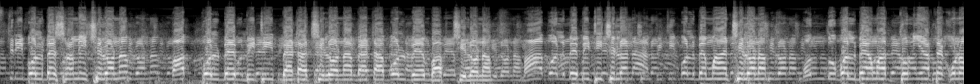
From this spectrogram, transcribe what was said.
স্ত্রী বলবে স্বামী ছিল না বাপ বলবে বিটি বেটা ছিল না বেটা বলবে বাপ ছিল না মা বলবে বিটি ছিল না বিটি বলবে মা ছিল না বন্ধু বলবে আমার দুনিয়াতে কোনো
